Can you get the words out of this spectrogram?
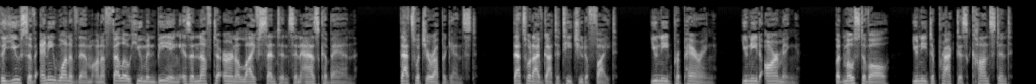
The use of any one of them on a fellow human being is enough to earn a life sentence in Azkaban. That's what you're up against. That's what I've got to teach you to fight. You need preparing. You need arming. But most of all, you need to practice constant,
